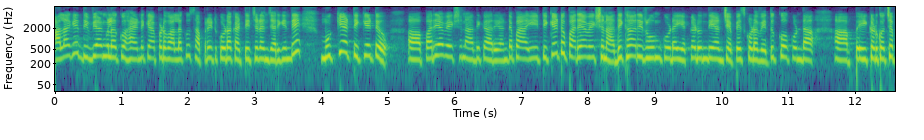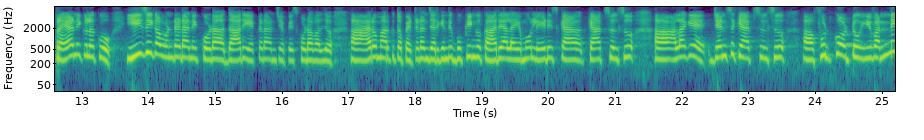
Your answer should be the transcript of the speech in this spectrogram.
అలాగే దివ్యాంగులకు హ్యాండ్ క్యాప్డ్ వాళ్ళకు సపరేట్ కూడా కట్టించడం జరిగింది. ముఖ్య టికెట్ పర్యవేక్షణ అధికారి అంటే ప- ఈ టికెట్ పర్యవేక్షణ అధికారి రూమ్ కూడా ఎక్కడుంది అని చెప్పేసి కూడా వెతుక్కోకుండా ఇక్కడికి వచ్చే ప్రయాణికులకు ఈజీగా ఉండడానికి కూడా దారి ఎక్కడ అని చెప్పేసి కూడా వాళ్ళు ఆరో మార్కుతో పెట్టడం జరిగింది. బుకింగ్ కార్యాలయము లేడీస్ క్యా క్యాప్సూల్స్ అలాగే జెంట్స్ క్యాప్సూల్స్ ఫుడ్ కోర్టు ఇవన్నీ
